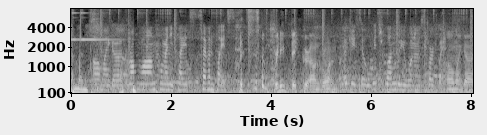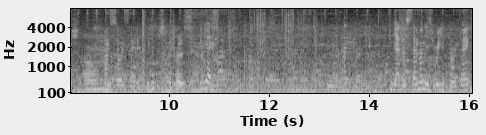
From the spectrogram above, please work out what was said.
commence. Oh my god. Round one. How many plates? Seven plates. This is a pretty big round one. Okay, so which one do you want to start with? Oh my gosh. Um, I'm so excited. I think I'm just gonna try the salmon. Yes. Yeah, the salmon is really perfect.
